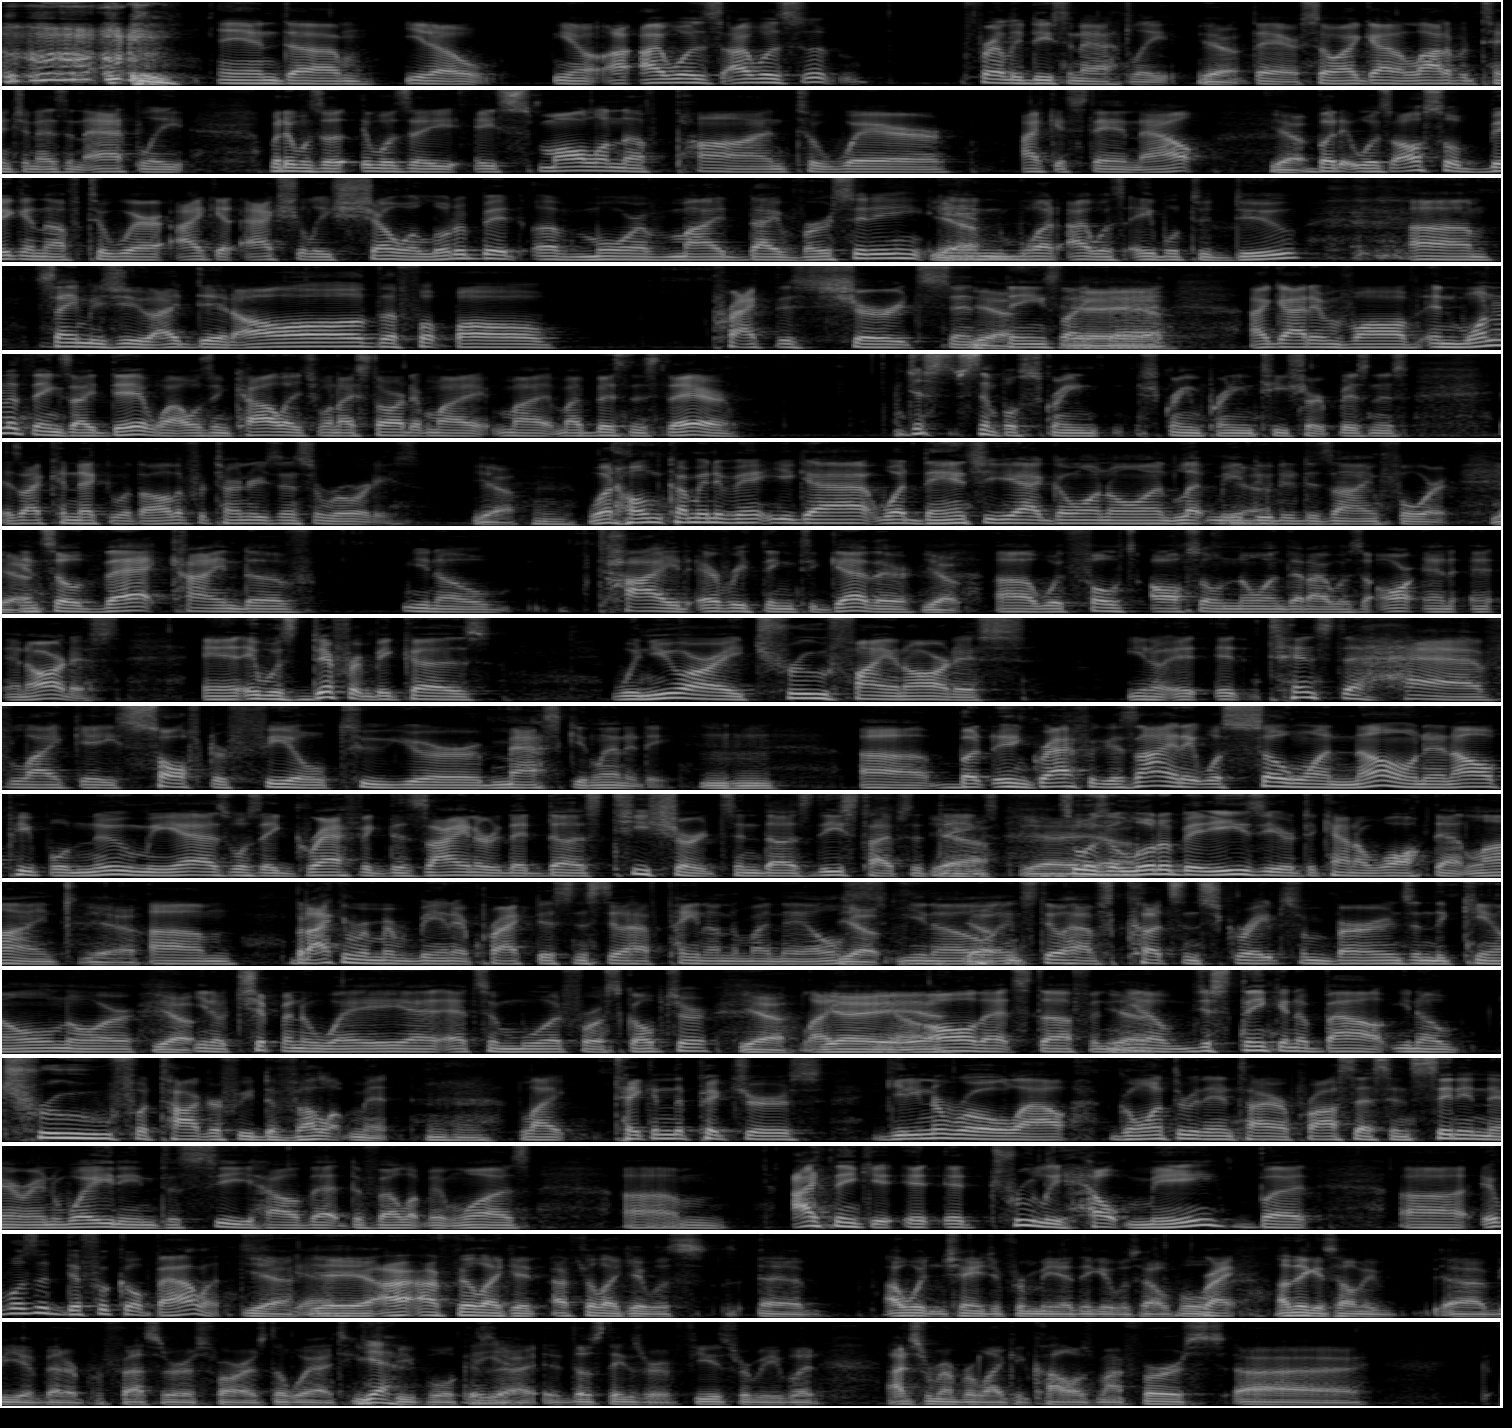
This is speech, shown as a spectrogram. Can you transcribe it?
and um, you know, you know, I, I was I was a fairly decent athlete Yeah. there, so I got a lot of attention as an athlete. But it was a it was a a small enough pond to where I could stand out. Yeah. But it was also big enough to where I could actually show a little bit of more of my diversity Yeah. in what I was able to do. Um, same as you, I did all the football practice shirts and Yeah. things like Yeah, that. I got involved, and one of the things I did while I was in college, when I started my my my business there, just simple screen screen printing T-shirt business, is I connected with all the fraternities and sororities. Yeah. What homecoming event you got, what dance you got going on, let me Yeah. do the design for it. Yeah. And so that kind of, you know, tied everything together Yep. uh, with folks also knowing that I was an, an artist. And it was different because when you are a true fine artist, you know, it, it tends to have like a softer feel to your masculinity. Uh, but in graphic design, it was so unknown, and all people knew me as was a graphic designer that does T-shirts and does these types of things. yeah, so it was a little bit easier to kind of walk that line. Yeah. Um, but I can remember being at practice and still have paint under my nails, Yep. you know, Yep. and still have cuts and scrapes from burns in the kiln or, Yep. you know, chipping away at, at some wood for a sculpture. Yeah. Like, Yeah, you know, yeah. all that stuff. And, you know, just thinking about, you know, true photography development, Mm-hmm. like taking the pictures, getting the roll out, going through the entire process and sitting there and waiting to see how that development was. Um, I think it, it, it truly helped me, but uh, it was a difficult balance. Yeah, yeah, yeah. I, I feel like it. I feel like it was. Uh, I wouldn't change it for me. I think it was helpful. Right. I think it's helped me uh, be a better professor as far as the way I teach Yeah. people because Yeah. uh, those things are infused for me. But I just remember, like in college, my first uh,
